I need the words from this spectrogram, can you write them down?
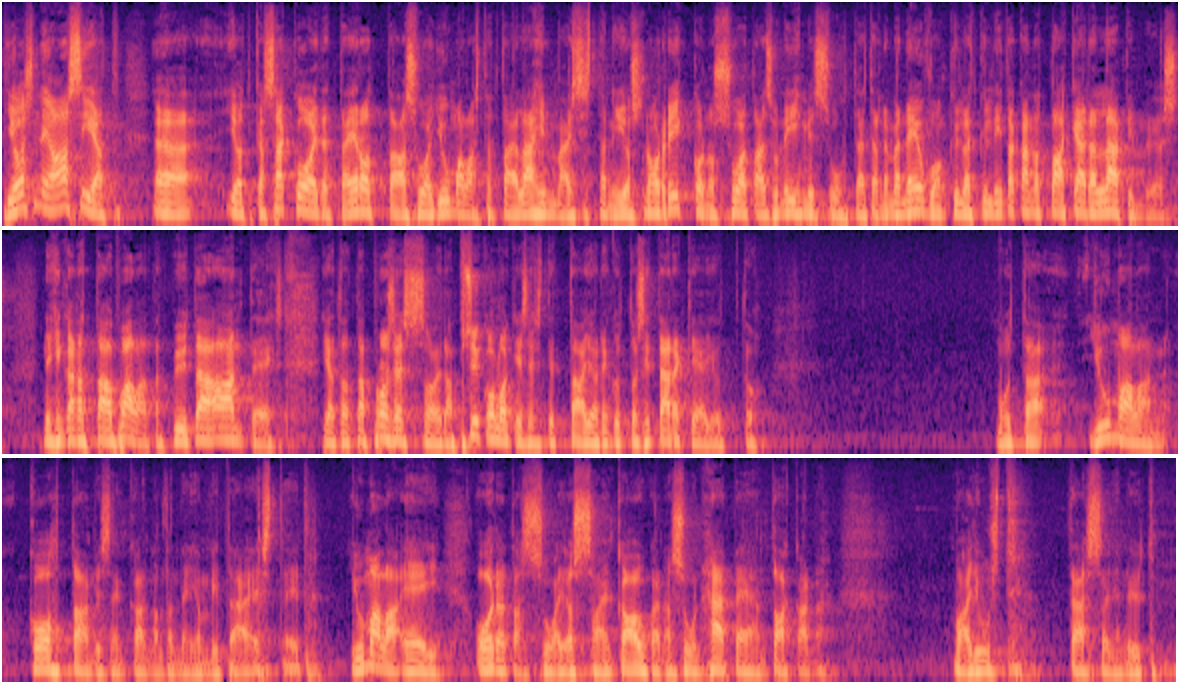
Jos ne asiat, jotka sä koet, että erottaa sua Jumalasta tai lähimmäisistä, niin jos ne on rikkonut sua tai sun ihmissuhteita, niin mä neuvon kyllä, että kyllä niitä kannattaa käydä läpi myös. Niihin kannattaa palata, pyytää anteeksi ja tota, prosessoida. Psykologisesti tämä on jo niin kuin tosi tärkeä juttu. Mutta Jumalan kohtaamisen kannalta ne ei ole mitään esteitä. Jumala ei odota sua jossain kaukana sun häpeän takana, vaan just tässä ja nyt.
